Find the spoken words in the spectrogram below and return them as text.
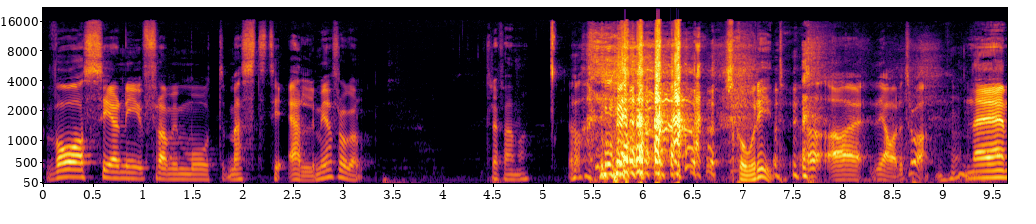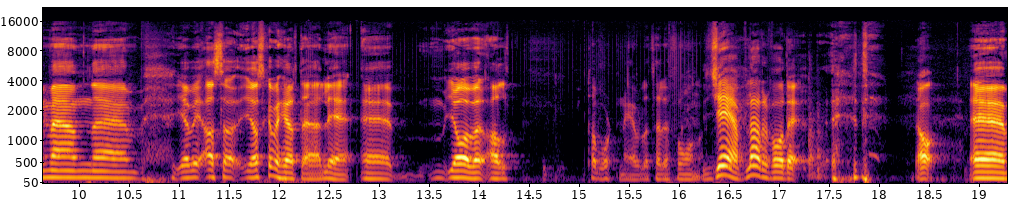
vad ser ni fram emot mest till Elmia frågar hon. Träffa. Skorid. Ja, ja, ja det tror jag. Nej men, eh, jag, vet, alltså, jag ska vara helt ärlig. Eh, jag har väl allt... Ta bort den jävla telefonen. Jävlar vad det... Ja. Eh,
